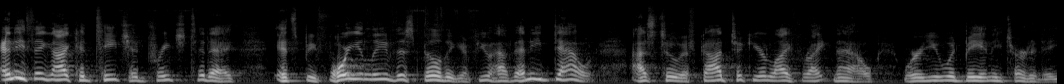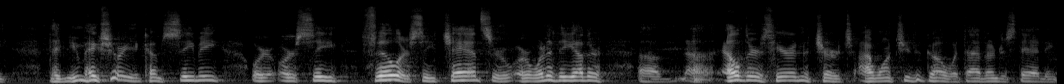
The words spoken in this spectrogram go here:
anything I could teach and preach today, it's before you leave this building. If you have any doubt as to if God took your life right now, where you would be in eternity, then you make sure you come see me or, or see Phil or see Chance or, or one of the other uh, uh, elders here in the church. I want you to go with that understanding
